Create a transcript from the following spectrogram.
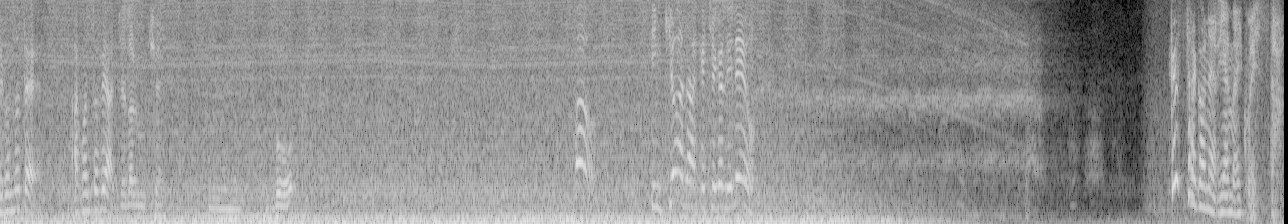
Secondo te a quanto viaggia la luce? Boh. Oh! Inchioda che c'è Galileo! Che stregoneria è mai questa?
